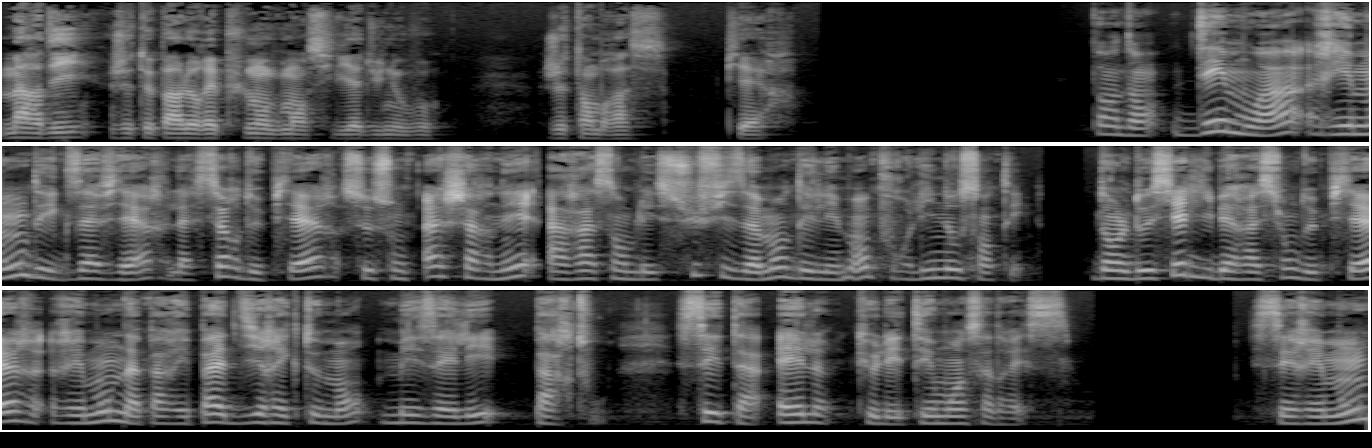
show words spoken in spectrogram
Mardi, je te parlerai plus longuement s'il y a du nouveau. Je t'embrasse, Pierre. Pendant des mois, Raymond et Xavier, la sœur de Pierre, se sont acharnés à rassembler suffisamment d'éléments pour l'innocenter. Dans le dossier de libération de Pierre, Raymond n'apparaît pas directement, mais elle est partout. C'est à elle que les témoins s'adressent. C'est Raymond,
